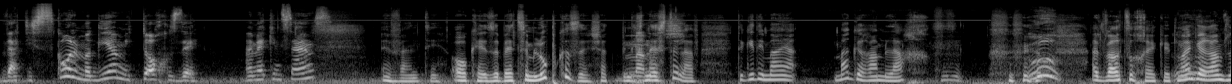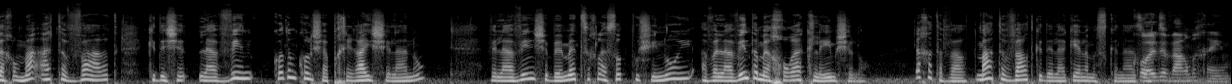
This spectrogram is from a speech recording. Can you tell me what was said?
והתסכול מגיע מתוך זה. I'm making sense? הבנתי. אוקיי, זה בעצם לופ כזה שאת נכנסת אליו. תגידי, מאיה, מה גרם לך? את כבר צוחקת. מה גרמת לך, או מה את עברת כדי להבין, קודם כל, שהבחירה היא שלנו, ולהבין שבאמת צריך לעשות פה שינוי, אבל להבין את המאחורי הקלעים שלו. איך את עברת? מה את עברת כדי להגיע למסקנה הזאת? כל דבר בחיים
